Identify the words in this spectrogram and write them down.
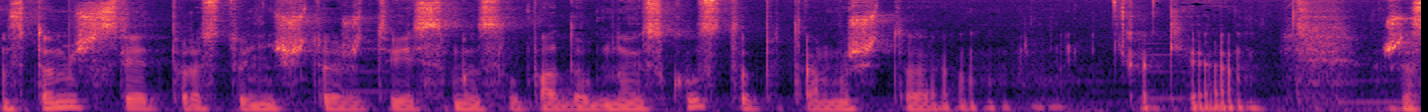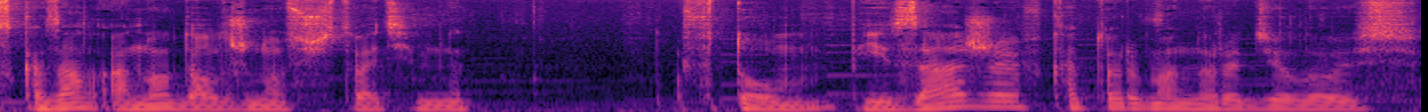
Но в том числе это просто уничтожит весь смысл подобного искусства, потому что, как я уже сказал, оно должно существовать именно в том пейзаже, в котором оно родилось,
